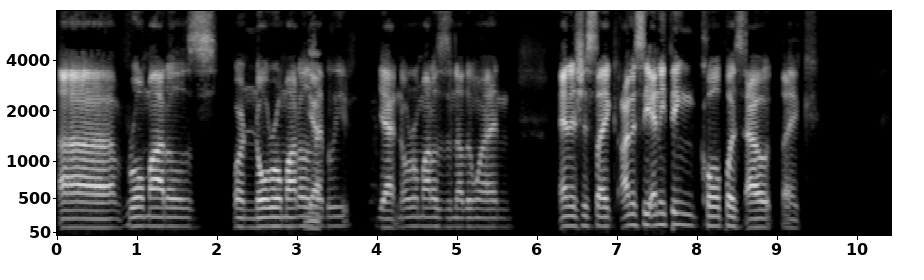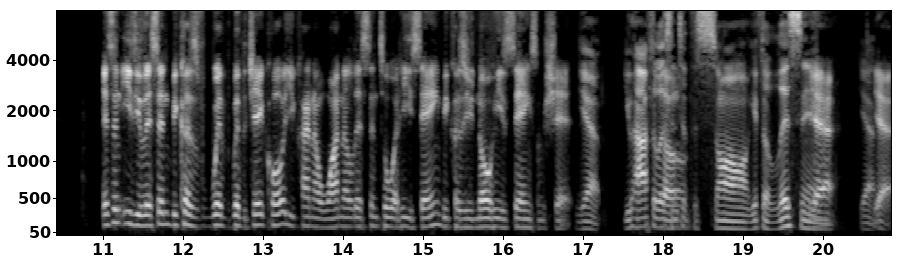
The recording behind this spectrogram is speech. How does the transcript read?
Uh role models or no role models, Yeah. I believe. Yeah, no role models is another one. And it's just like honestly anything Cole puts out, like it's an easy listen because with with J. Cole you kinda wanna listen to what he's saying because you know he's saying some shit. yeah. You have to listen So- to the song. You have to listen. Yeah. Yeah. Yeah.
